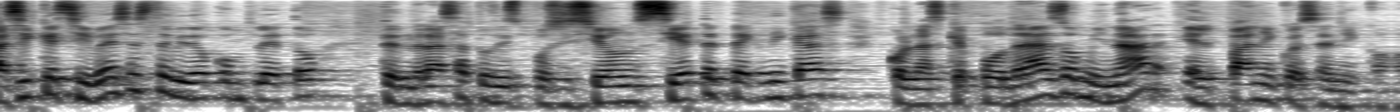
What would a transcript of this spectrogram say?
Así que si ves este video completo tendrás a tu disposición 7 técnicas con las que podrás dominar el pánico escénico.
